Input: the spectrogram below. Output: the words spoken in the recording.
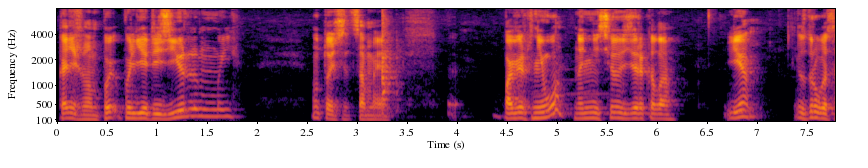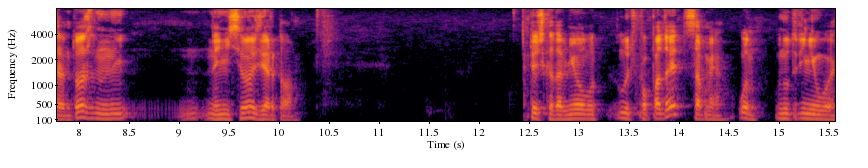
Конечно, он поляризируемый. Ну, то есть это самое... Поверх него нанесено зеркало. И с другой стороны тоже нанесено зеркало. То есть, когда в него луч попадает, самое, он внутри него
